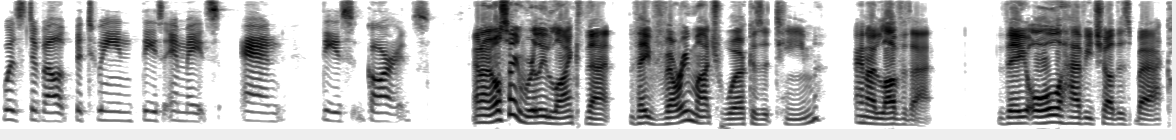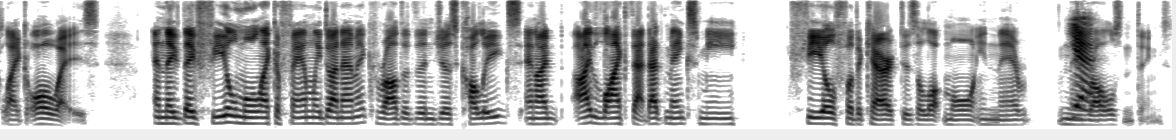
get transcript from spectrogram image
was developed between these inmates and these guards. And I also really like that they very much work as a team, and I love that. They all have each other's back, like always. And they, they feel more like a family dynamic rather than just colleagues. And I I like that. That makes me feel for the characters a lot more in their, in their Yeah. roles and things.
